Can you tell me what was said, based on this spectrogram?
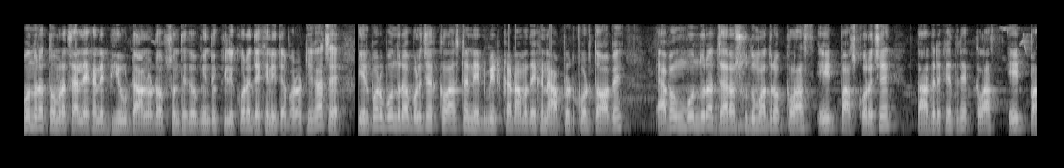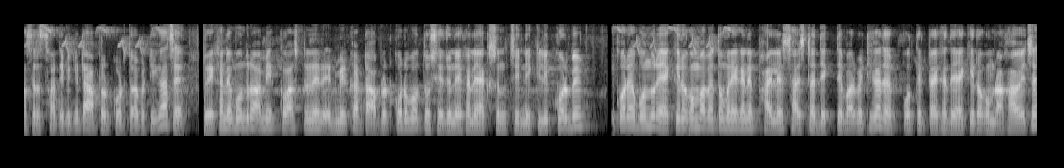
বন্ধুরা তোমরা চাইলে এখানে ভিউ ডাউনলোড অপশন থেকেও কিন্তু ক্লিক করে দেখে নিতে পারো, ঠিক আছে? এরপর বন্ধুরা বলেছে ক্লাস টেন এডমিট কার্ড আমাদের এখানে আপলোড করতে হবে এবং বন্ধুরা যারা শুধুমাত্র ক্লাস এইট পাস করেছে, তাদের ক্ষেত্রে ক্লাস এইট পাসের সার্টিফিকেট আপলোড করতে হবে, ঠিক আছে? তো এখানে বন্ধুরা আমি ক্লাস টেনের এডমিট কার্ডটা আপলোড করব, তো সেই জন্য এখানে অ্যাকশন চিহ্নে ক্লিক করবে। করে বন্ধুরা একই রকমভাবে তোমরা এখানে ফাইলের সাইজটা দেখতে পারবে, ঠিক আছে? প্রত্যেকটা ক্ষেত্রে একই রকম রাখা হয়েছে,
